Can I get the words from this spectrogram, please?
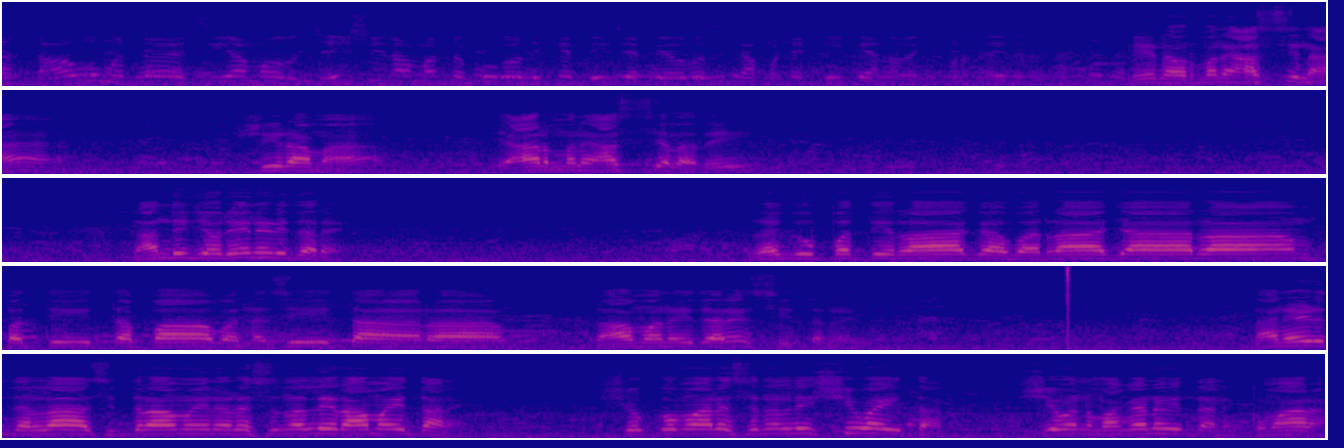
Sir, ತಾವು ಮತ್ತೆ CM ಅವರು, ಜೈ ಶ್ರೀರಾಮ್ ಅಂತ ಕೂಗೋದಕ್ಕೆ ಬಿಜೆಪಿ ಅವರು ಸಿಕ್ಕಾಪಟ್ಟೆ ಟೀಕೆಯನ್ನು ವ್ಯಕ್ತಪಡಿಸ್ತಾ ಇದ್ದಾರೆ ಸರ್. ಏನು ಅವ್ರ ಮನೆ ಆಸ್ತಿನ? ಶ್ರೀರಾಮ, ಯಾರ ಮನೆ ಆಸ್ತಿ ಅಲ್ಲ ರೀ? ಗಾಂಧೀಜಿಯವ್ರು ಏನು ಹೇಳಿದ್ದಾರೆ? ರಘುಪತಿ ರಾಘವ ರಾಜಾರಾಮ್ ಪತಿ ತಪಾವನ ಸೀತಾರಾಮ್. ರಾಮನು ಇದ್ದಾರೆ, ಸೀತನೂ ಇದ್ದಾರೆ. ನಾನು ಹೇಳಿದ್ದೆಲ್ಲ ಸಿದ್ದರಾಮಯ್ಯನವರ ಹೆಸರಿನಲ್ಲಿ ರಾಮ ಇದ್ದಾನೆ. ಶಿವಕುಮಾರ್ ಹೆಸರಿನಲ್ಲಿ ಶಿವ ಇದ್ದಾನೆ. ಶಿವನ ಮಗನೂ ಇದ್ದಾನೆ, ಕುಮಾರ.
